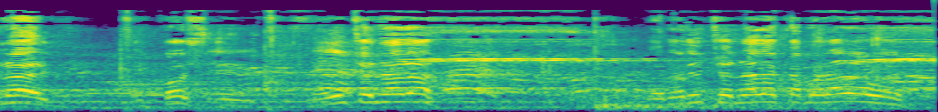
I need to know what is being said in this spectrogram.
Carnal, el coach, eh, no ha dicho nada. No ha dicho nada, camarada, güey.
